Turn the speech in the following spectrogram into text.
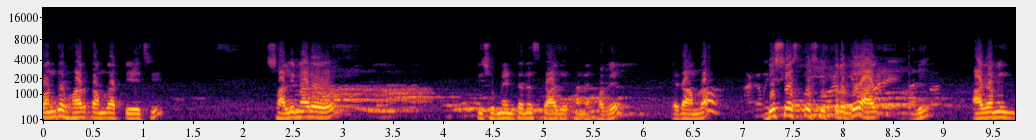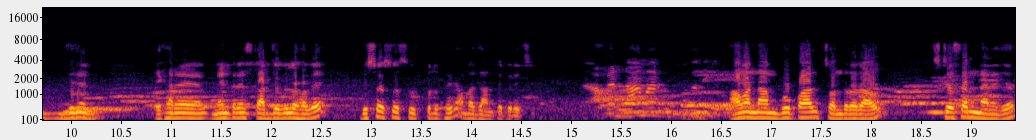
বন্দে ভারত আমরা পেয়েছি, শালিমারেও কিছু মেনটেন্যান্স কাজ এখানে হবে, এটা আমরা বিশ্বস্ত সূত্রকে আগ- আগামী দিনে এখানে মেনটেন্স কার্যগুলো হবে। বিশ্বস্ত সূত্র থেকে আমরা জানতে পেরেছি? আমার নাম গোপাল চন্দ্র রাও স্টেশন ম্যানেজার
